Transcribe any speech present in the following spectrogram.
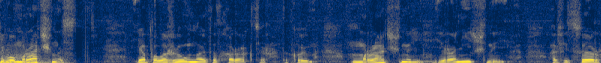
Его мрачность я положил на этот характер. Такой мрачный, ироничный офицер.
